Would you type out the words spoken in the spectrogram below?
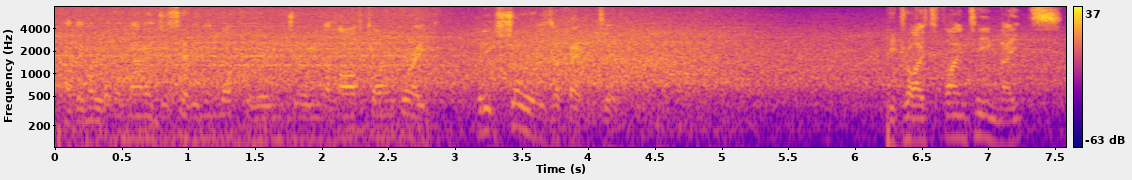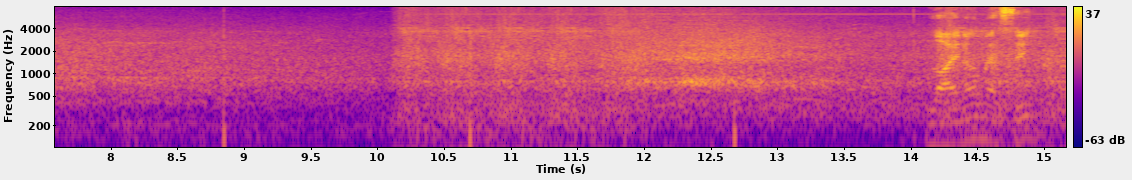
I don't know what the manager said in the locker room during the half-time break, but it sure is effective. He tries to find teammates. Lionel Messi.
